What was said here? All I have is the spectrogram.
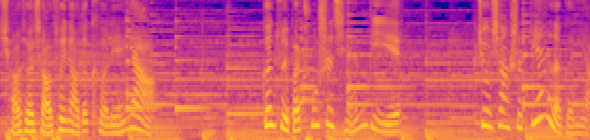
瞧瞧小翠鸟的可怜样，跟嘴巴出事前比，就像是变了个鸟。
